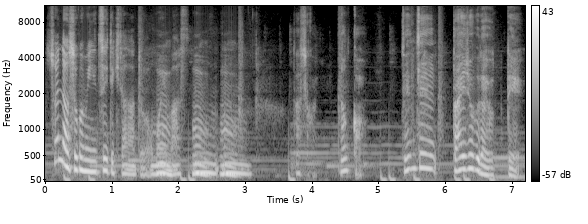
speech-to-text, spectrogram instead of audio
そういうのはすごい身についてきたなとは思います。うんうんうん確かに。なんか全然大丈夫だよって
